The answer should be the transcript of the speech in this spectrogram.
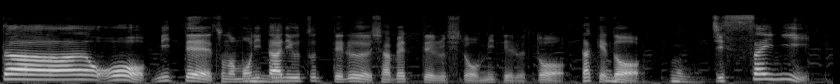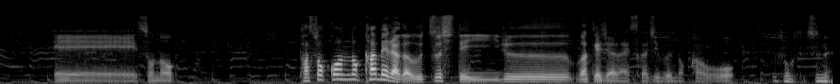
ターを見て、そのモニターに映ってる喋ってる人を見てると、だけど、うん。実際に、えーその、パソコンのカメラが映しているわけじゃないですか、自分の顔を。そうですね。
